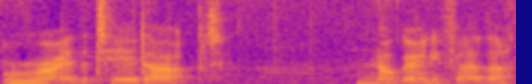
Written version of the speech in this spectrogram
right at the tear duct, not go any further.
